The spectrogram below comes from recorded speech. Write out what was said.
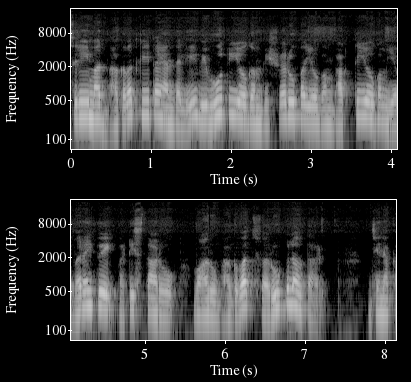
శ్రీమద్ భగవద్గీత అందలి విభూతి యోగం విశ్వరూప యోగం భక్తి యోగం ఎవరైతే పఠిస్తారో వారు భగవత్ స్వరూపులవుతారు. జనక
